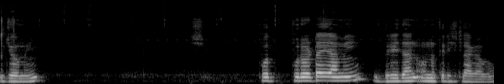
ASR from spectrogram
জমি। পুরোটাই আমি বৃদান উনত্রিশ লাগাবো।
